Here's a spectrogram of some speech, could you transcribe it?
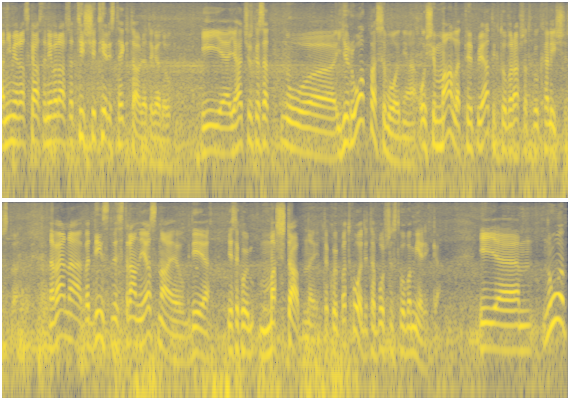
они мне рассказывают, они выращивают 1400 гектар в этом году. И э, я хочу сказать, ну, э, Европа сегодня очень мало предприятий, кто выращивает такое количество. Наверное, в единственной стране я знаю, где есть такой масштабный такой подход, это большинство в Америке. И, э, ну,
